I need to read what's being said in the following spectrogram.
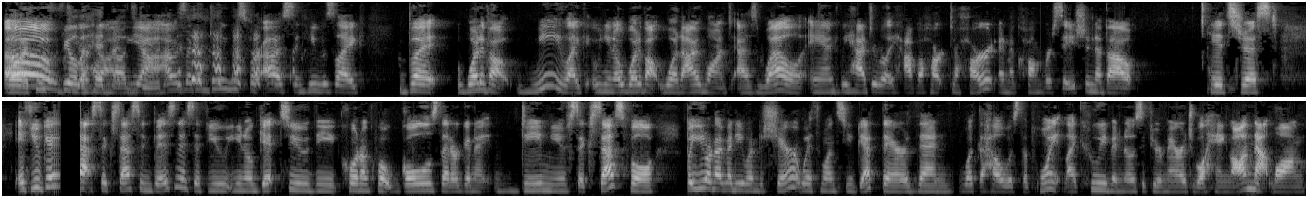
Oh, I can feel the head God. nods, Yeah, dude. I was like, I'm doing this for us. And he was like, but what about me? Like, you know, what about what I want as well? And we had to really have a heart to heart and a conversation about it's just if you get that success in business if you you know get to the quote unquote goals that are going to deem you successful but you don't have anyone to share it with once you get there then what the hell was the point? Like who even knows if your marriage will hang on that long?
